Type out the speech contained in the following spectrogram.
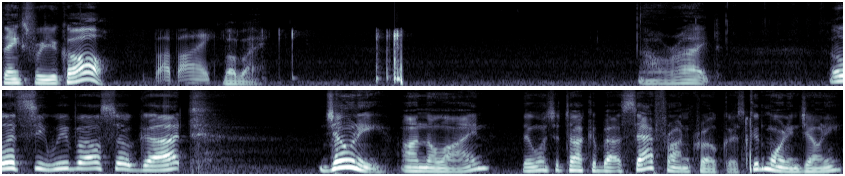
Thanks for your call. Bye bye. Bye bye. All right. Well, let's see. We've also got Joni on the line that wants to talk about saffron crocus. Good morning, Joni.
